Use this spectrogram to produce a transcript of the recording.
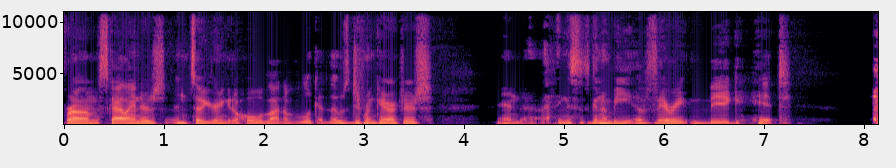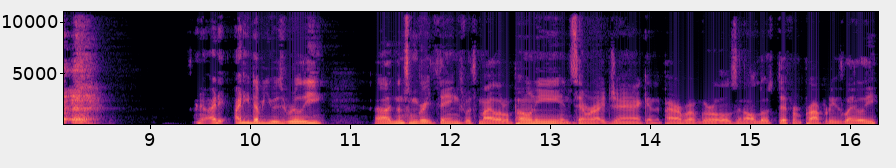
from Skylanders, and so you're gonna get a whole lot of look at those different characters. And uh, I think this is gonna be a very big hit. Know, IDW has really uh, done some great things with My Little Pony and Samurai Jack and the Powerpuff Girls and all those different properties lately.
